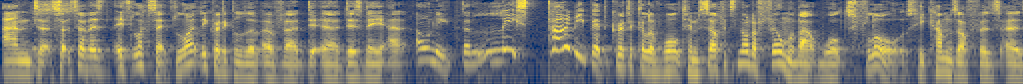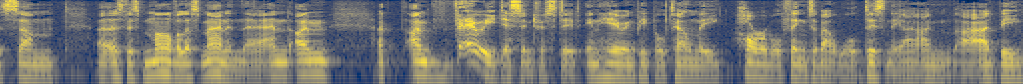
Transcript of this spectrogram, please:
And uh, so, so there's it's like I said, it's lightly critical of, of uh, D- uh, Disney, and only the least tiny bit critical of Walt himself. It's not a film about Walt's flaws. He comes off as as um, as this marvelous man in there, and I'm. uh, I'm very disinterested in hearing people tell me horrible things about Walt Disney. I, I'm, I'd be,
